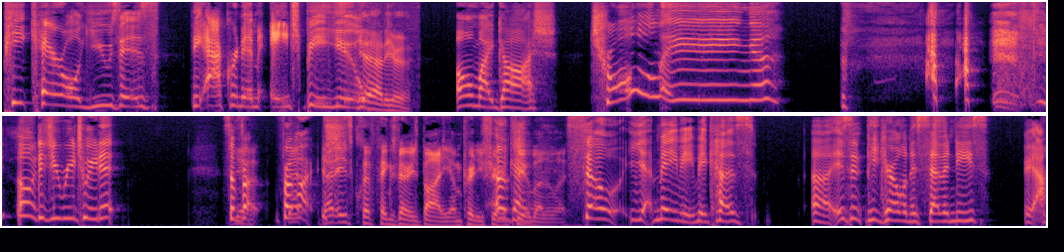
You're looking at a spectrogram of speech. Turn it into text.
Pete Carroll uses the acronym HBU. Get out of here. Oh, my gosh. Trolling. oh, did you retweet it? So Yeah, from, from that, our, that is Cliff Kingsbury's body. I'm pretty sure Okay. too. By the way, So yeah, maybe because uh, isn't Pete Carroll in his seventies? Yeah.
